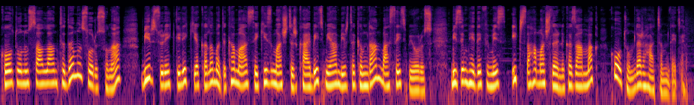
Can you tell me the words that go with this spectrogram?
koltuğunu sallantıda mı sorusuna bir süreklilik yakalamadık ama 8 maçtır kaybetmeyen bir takımdan bahsetmiyoruz. Bizim hedefimiz iç saha maçlarını kazanmak koltuğumda rahatım dedi.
